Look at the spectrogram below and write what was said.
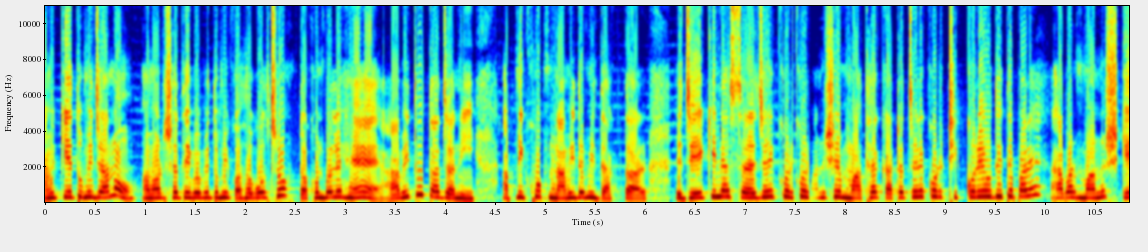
আমি কে তুমি জানো? আমার সাথে এভাবে তুমি কথা বলছো? তখন বলে হ্যাঁ আমি তো তা জানি। আপনি খুব নামি দামি ডাক্তার। যে কিনা সার্জারি করে মানুষের মাথায় কাটাচাড়া করে ঠিক করেও দিতে পারে, আবার মানুষকে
